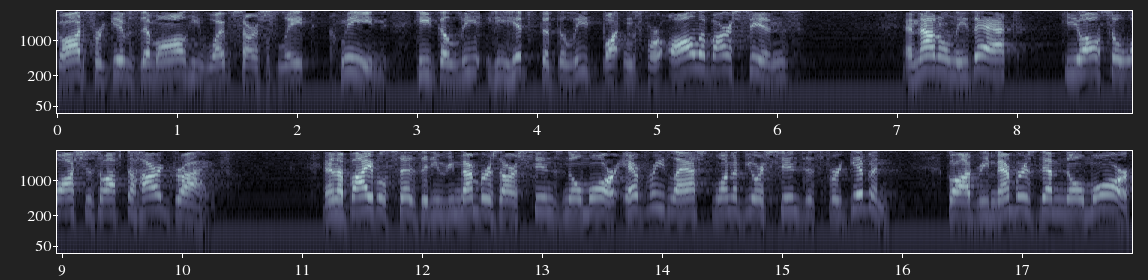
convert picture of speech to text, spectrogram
God forgives them all. He wipes our slate clean. He, delete, he hits the delete buttons for all of our sins. And not only that, He also washes off the hard drive. And the Bible says that He remembers our sins no more. Every last one of your sins is forgiven. God remembers them no more.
